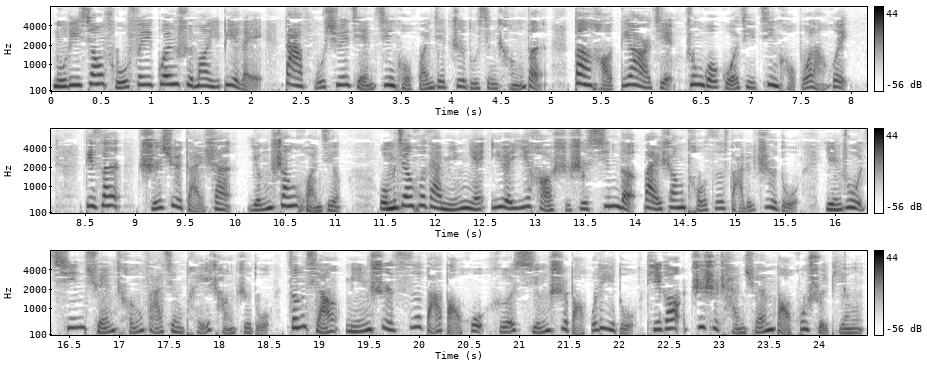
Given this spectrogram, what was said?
努力消除非关税贸易壁垒，大幅削减进口环节制度性成本，办好第二届中国国际进口博览会。第三，持续改善营商环境。我们将会在明年一月一号实施新的外商投资法律制度，引入侵权惩罚性赔偿制度，增强民事司法保护和刑事保护力度，提高知识产权保护水平。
